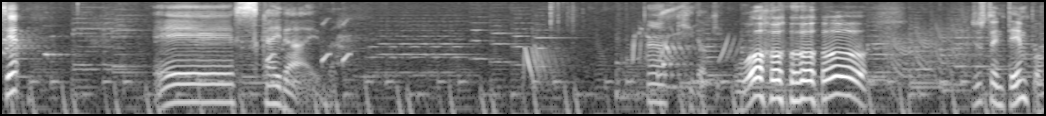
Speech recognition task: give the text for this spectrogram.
Grazie. E skydive. Okidoki. Wow! Giusto in tempo.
